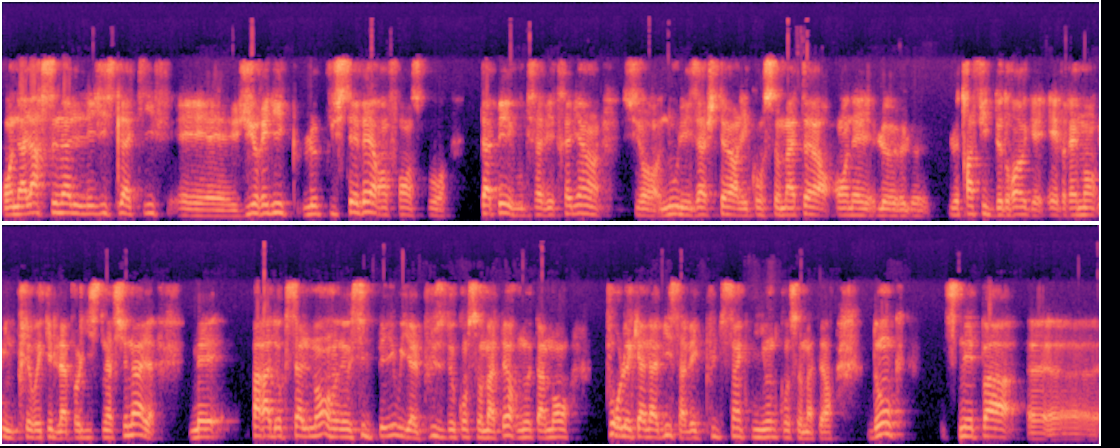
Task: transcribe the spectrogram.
On a l'arsenal législatif et juridique le plus sévère en France pour taper, vous le savez très bien, sur nous les acheteurs, les consommateurs. On est le, le trafic de drogue est vraiment une priorité de la police nationale. Mais paradoxalement, on est aussi le pays où il y a le plus de consommateurs, notamment pour le cannabis avec plus de 5 millions de consommateurs. Donc, ce n'est pas, euh,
